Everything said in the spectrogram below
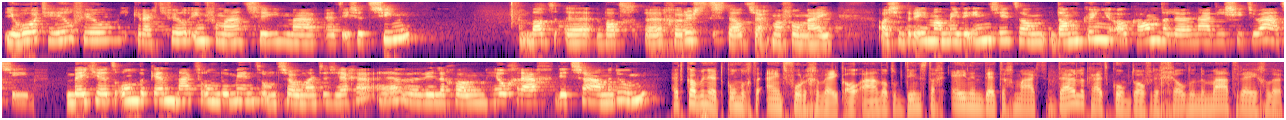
je hoort heel veel, je krijgt veel informatie, maar het is het zien wat, uh, wat uh, gerust stelt, zeg maar, voor mij. Als je er eenmaal middenin zit, dan, dan kun je ook handelen naar die situatie. Een beetje het onbekend maakt onbemind, om het zo maar te zeggen. We willen gewoon heel graag dit samen doen. Het kabinet kondigde eind vorige week al aan dat op dinsdag 31 maart duidelijkheid komt over de geldende maatregelen.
